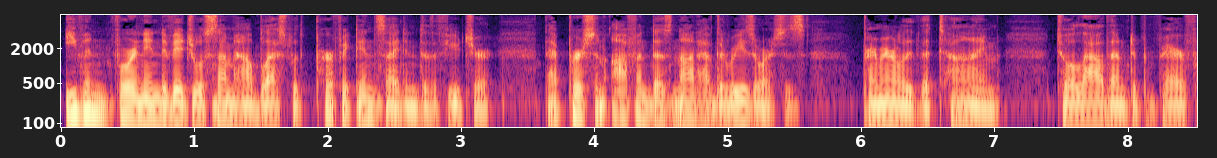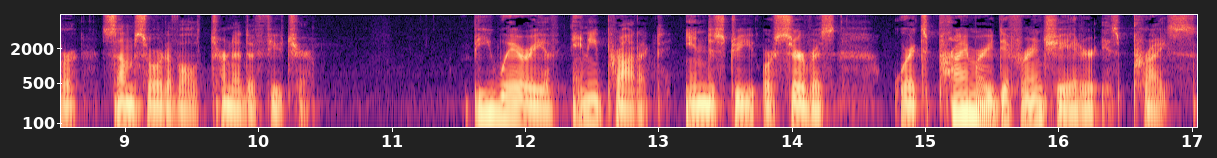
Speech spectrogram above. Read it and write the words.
Even for an individual somehow blessed with perfect insight into the future, that person often does not have the resources, primarily the time, to allow them to prepare for some sort of alternative future. Be wary of any product, industry, or service where its primary differentiator is price.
